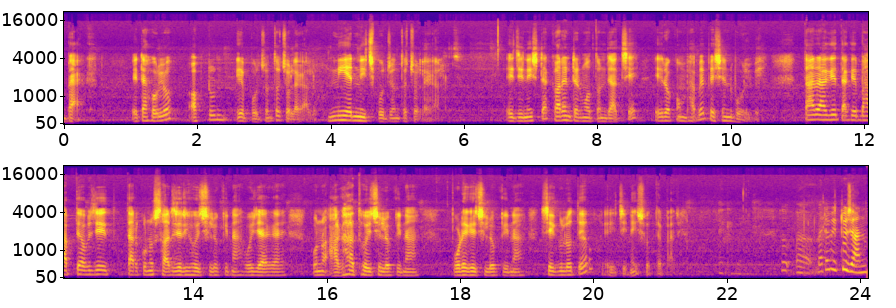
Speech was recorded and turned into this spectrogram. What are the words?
ব্যাক। এটা হলো অপ টু এ পর্যন্ত চলে গেল নিয়ের নিচ পর্যন্ত চলে গেল। এই জিনিসটা কারেন্টের মতন যাচ্ছে এইরকমভাবে পেশেন্ট বলবে। তার আগে তাকে ভাবতে হবে যে তার কোনো সার্জারি হয়েছিল কি না ওই জায়গায় কোনো আঘাত হয়েছিল কি না পড়ে গেছিল কি না সেগুলোতেও এই জিনিস হতে পারে। ম্যাডাম একটু জানব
